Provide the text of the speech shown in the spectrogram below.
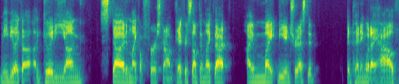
maybe like a, a good young stud and like a first round pick or something like that, I might be interested depending what I have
